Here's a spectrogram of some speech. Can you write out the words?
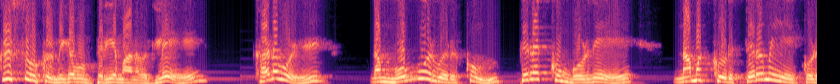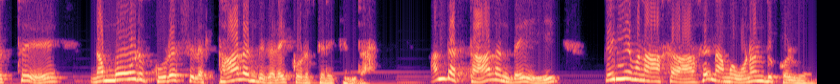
கிறிஸ்துவுக்குள் மிகவும் பிரியமானவர்களே கடவுள் நம் ஒவ்வொருவருக்கும் பிறக்கும் பொழுதே நமக்கு ஒரு திறமையை கொடுத்து நம்மோடு கூட சில தாளந்துகளை கொடுத்திருக்கின்றார். அந்த தாளந்தை பெரியவனாக ஆக நாம உணர்ந்து கொள்வோம்.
